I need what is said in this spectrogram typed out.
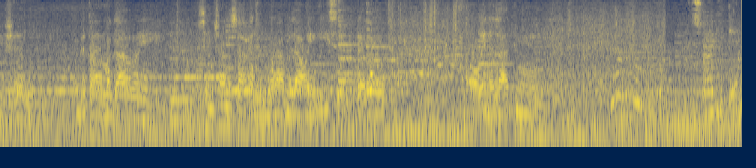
Michelle, hindi tayo mag-away. Pasensya na sa akin, marami lang ako yung isip. Pero, okay na lahat ngayon. Sorry, Tim.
